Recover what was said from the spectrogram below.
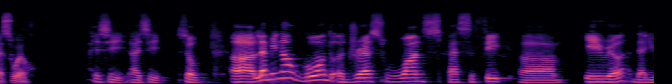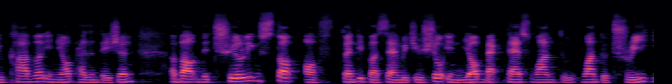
as well. I see, I see. So uh, let me now go on to address one specific um, area that you cover in your presentation about the trailing stop of 20%, which you show in your backtest one to one to three.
